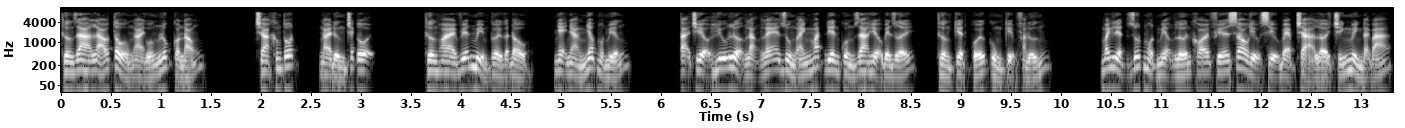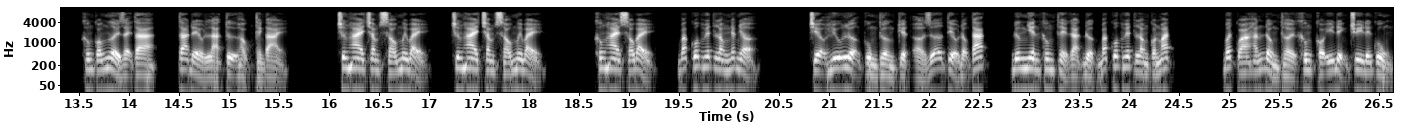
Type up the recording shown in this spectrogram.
thường ra lão tổ ngài uống lúc còn nóng. Trà không tốt, ngài đừng trách tội. Thường hoài viễn mỉm cười gật đầu, nhẹ nhàng nhấp một miếng. Tại triệu hữu lượng lặng lẽ dùng ánh mắt điên cùng ra hiệu bên dưới, thường kiệt cuối cùng kịp phản ứng. Mạnh liệt rút một miệng lớn khói phía sau hiệu sự bẹp trả lời chính mình đại bá, không có người dạy ta ta đều là tự học thành tài. Chương hai trăm sáu mươi bảy, chương hai trăm sáu mươi bảy. không hai sáu bảy, bắc quốc huyết long nhắc nhở. Triệu hữu lượng cùng thường kiệt ở giữa tiểu động tác, đương nhiên không thể gạt được bắc quốc huyết long con mắt. Bất quá hắn đồng thời không có ý định truy đến cùng,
